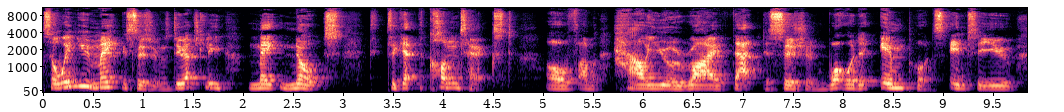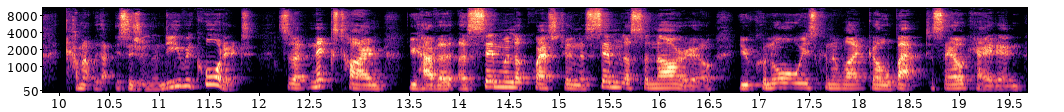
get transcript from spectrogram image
So when you make decisions, do you actually make notes to get the context of um, how you arrived that decision. What were the inputs into you come up with that decision? And do you record it? So that next time you have a, a similar question, a similar scenario, you can always kind of like go back to say, okay, then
